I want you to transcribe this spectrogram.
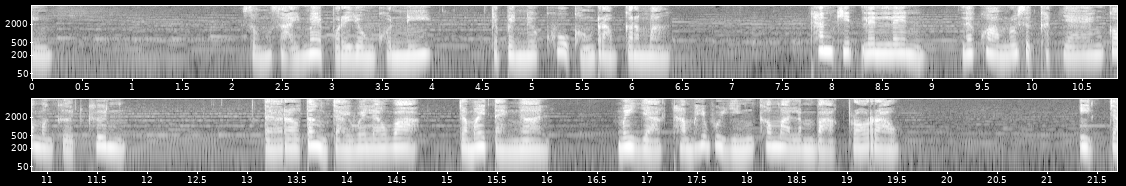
ง สงสัยแม่ประยงคนนี้ จะเป็นเนื้อคู่ของเรากระมัง ท่านคิดเล่นๆ และความรู้สึกขัดแย้งก็บังเกิดขึ้น แต่เราตั้งใจไว้แล้วว่าจะไม่แต่งงาน ไม่อยากทำให้ผู้หญิงเข้ามาลำบากเพราะเรา อีกใจ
